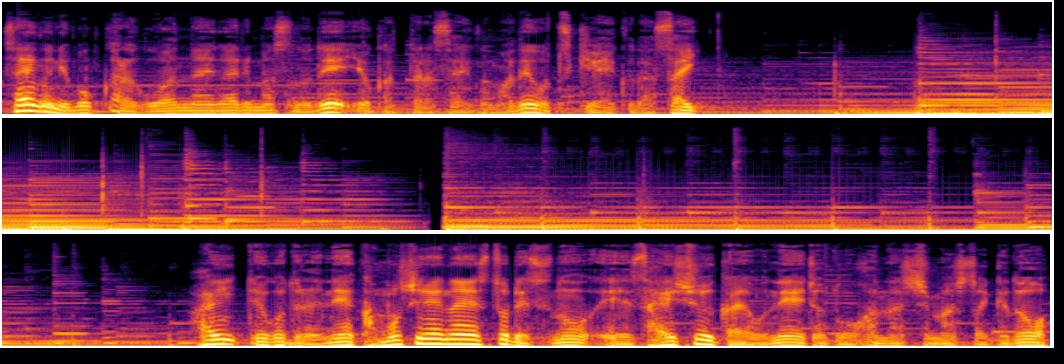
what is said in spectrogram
最後に僕からご案内がありますのでよかったら最後までお付き合いくださいはい、ということでね、かもしれないストレスの、えー、最終回をね、ちょっとお話ししましたけど、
